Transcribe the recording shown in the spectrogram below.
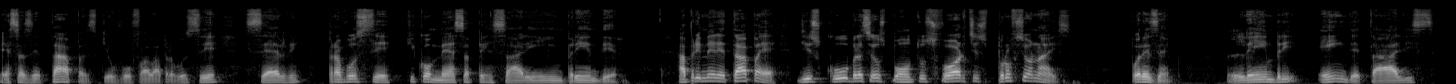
Essas etapas que eu vou falar para você servem para você que começa a pensar em empreender. A primeira etapa é descubra seus pontos fortes profissionais. Por exemplo, lembre em detalhes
